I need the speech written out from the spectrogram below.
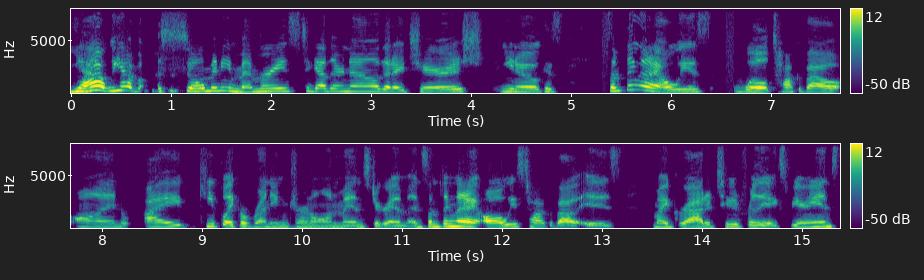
yeah we have so many memories together now that i cherish you know because something that i always will talk about on i keep like a running journal on my instagram and something that i always talk about is my gratitude for the experience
